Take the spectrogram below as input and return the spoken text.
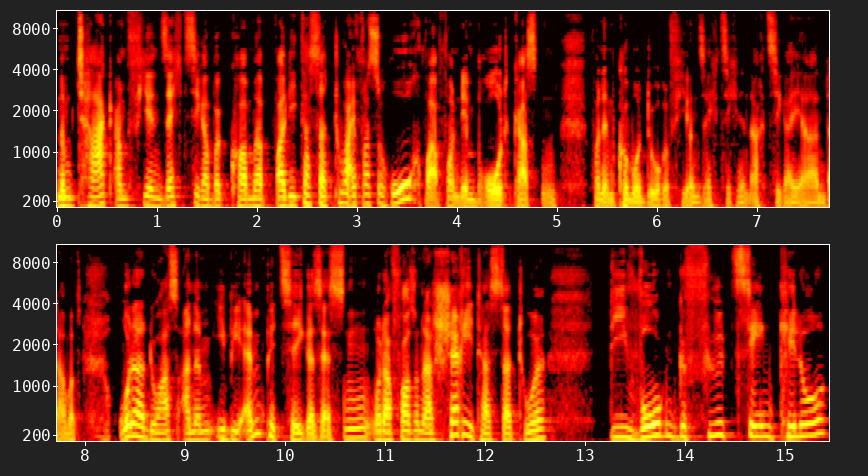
einem Tag am 64er bekommen hat, weil die Tastatur einfach so hoch war von dem Brotkasten, von dem Commodore 64 in den 80er Jahren damals. Oder du hast an einem IBM-PC gesessen oder vor so einer Sherry-Tastatur, die wogen gefühlt 10 Kilo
